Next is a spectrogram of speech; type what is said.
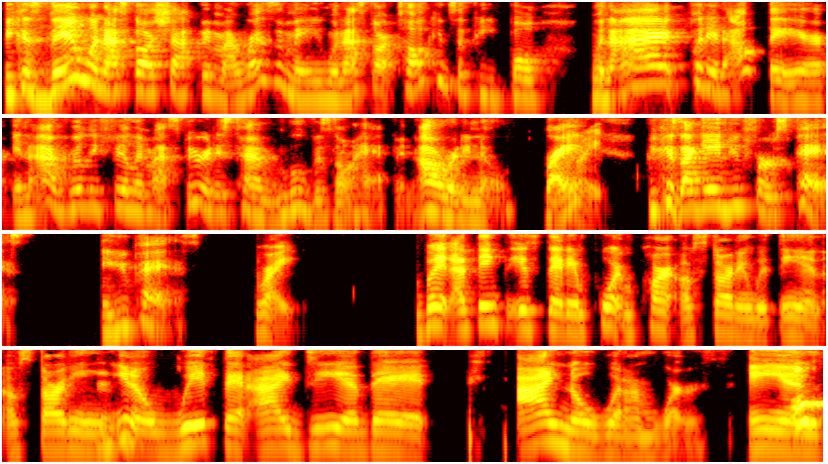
Because then when I start shopping my resume, when I start talking to people, when I put it out there and I really feel in my spirit it's time to move, it's gonna happen. I already know, right? right. Because I gave you first pass and you passed. Right. But I think it's that important part of starting within, of starting, mm-hmm. you know, with that idea that I know what I'm worth. And oh.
